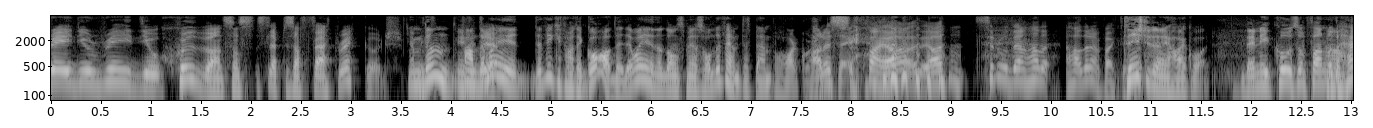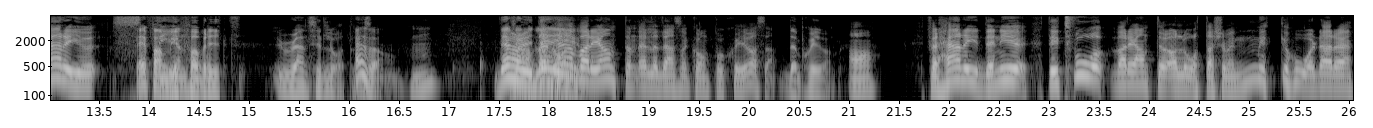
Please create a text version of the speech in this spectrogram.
Radio Radio 7 som släpptes av Fat Records. Ja men den, fan, det det? var ju, det fick jag för att jag gav det. Det var ju en av de som jag sålde 50 spänn på hardcore. Ja, det är fan, jag, jag tror den hade, hade den faktiskt. T-shirten har jag kvar. Den är cool som fan och Ja. det här är ju Det är fan min favorit Rancid-låt. Är det så? Mm. Den har du, Den här är, varianten, eller den som kom på skiva sen. Den på skivan. Ja. För här är ju, den är ju, det är två varianter av låtar som är mycket hårdare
